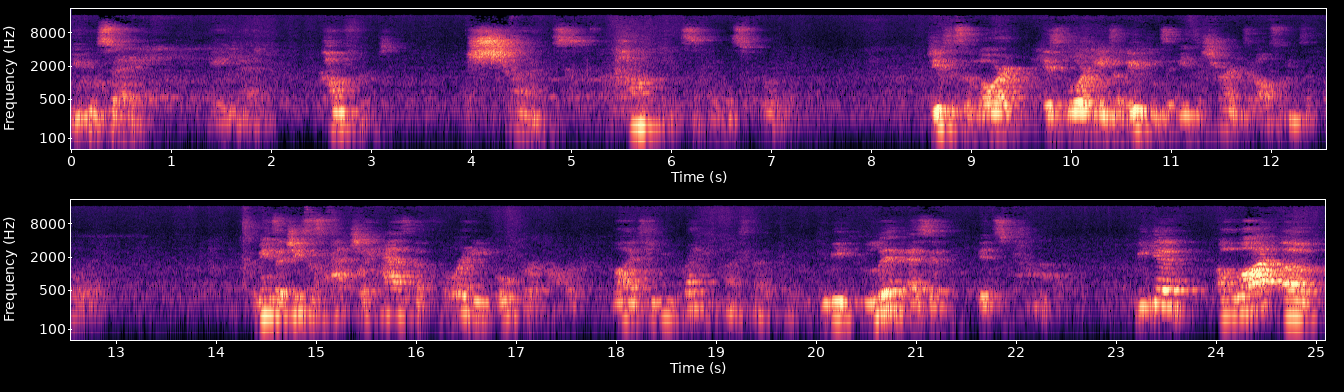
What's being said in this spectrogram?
You can say, Amen. Comfort, assurance, confidence in this Lord. Jesus the Lord is Lord means allegiance, it means assurance, it also means authority. It means that Jesus actually has authority over our lives. Do we recognize that authority? Do we live as if it's true? We give a lot of,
